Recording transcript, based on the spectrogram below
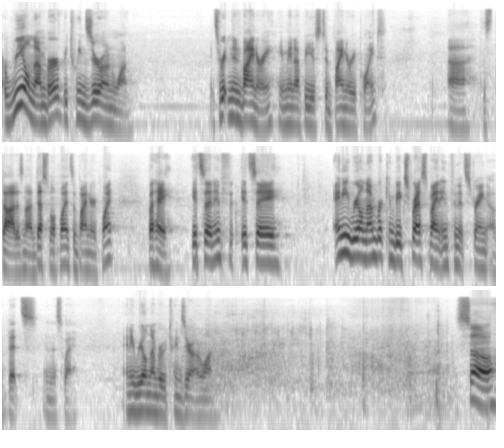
a real number, between 0 and 1. It's written in binary. You may not be used to binary point. Uh, this dot is not a decimal point, it's a binary point. But hey, it's an it's a any real number can be expressed by an infinite string of bits in this way. Any real number between 0 and 1. So,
